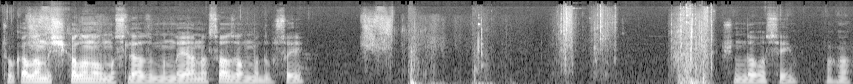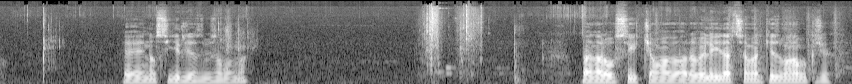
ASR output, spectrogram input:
Çok alan dışı kalan olması lazım bunda ya. Nasıl azalmadı bu sayı? Şunu da basayım. Aha. Ee, nasıl gireceğiz biz alana? Ben arabası gideceğim abi. Arabayla gidersem herkes bana bakacak.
